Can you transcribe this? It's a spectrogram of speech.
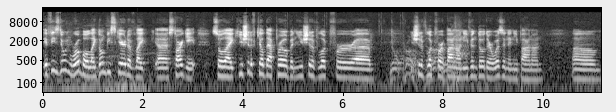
if he's doing Robo, like don't be scared of like uh, Stargate. So like you should have killed that probe, and you should have looked for uh, you should have looked for a Panon, even though there wasn't any Panon. Um,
